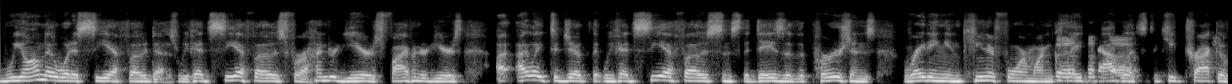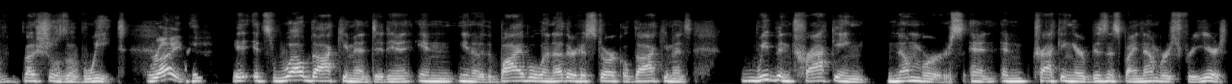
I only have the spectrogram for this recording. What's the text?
we all know what a CFO does. We've had CFOs for 100 years, 500 years. I, I, like to joke that we've had CFOs since the days of the Persians writing in cuneiform on clay tablets to keep track of bushels of wheat. Right. It, it's well documented in, in you know the Bible and other historical documents. We've been tracking numbers and, and tracking our business by numbers for years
